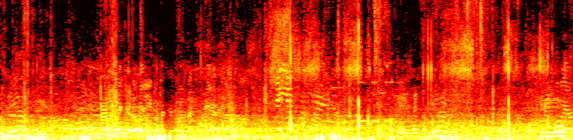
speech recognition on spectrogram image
Okay, let's do it. Can we move?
